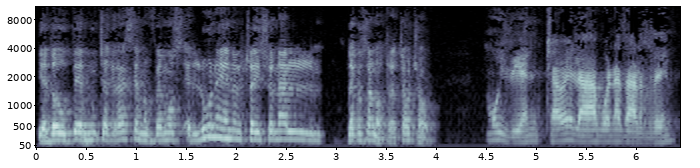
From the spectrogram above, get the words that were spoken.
Y a todos ustedes, muchas gracias. Nos vemos el lunes en el tradicional La Cosa Nostra. Chao, chao. Muy bien, Chabela, buena tarde.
